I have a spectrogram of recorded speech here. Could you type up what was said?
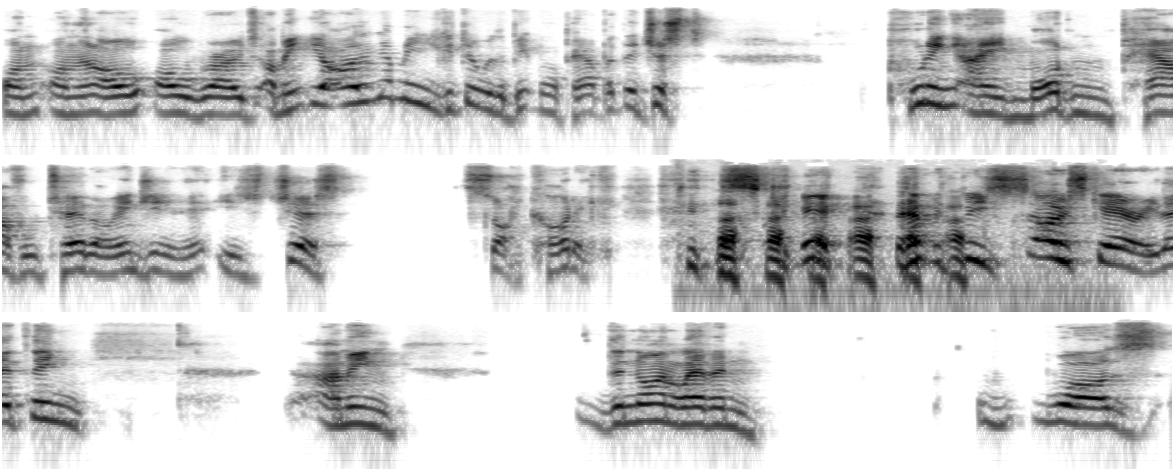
on on the old, old roads I mean yeah I I mean you could do it with a bit more power but they're just putting a modern powerful turbo engine in it is just psychotic that would be so scary that thing I mean the 911 was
